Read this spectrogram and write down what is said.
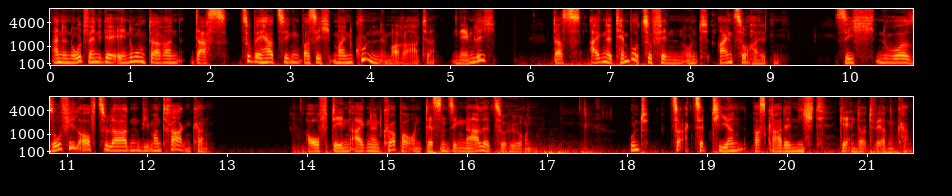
eine notwendige Erinnerung daran, das zu beherzigen, was ich meinen Kunden immer rate. Nämlich das eigene Tempo zu finden und einzuhalten. Sich nur so viel aufzuladen, wie man tragen kann. Auf den eigenen Körper und dessen Signale zu hören. Und zu akzeptieren, was gerade nicht geändert werden kann.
